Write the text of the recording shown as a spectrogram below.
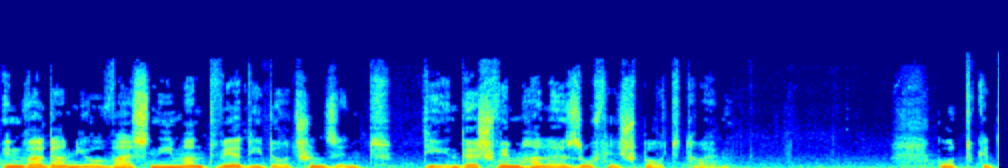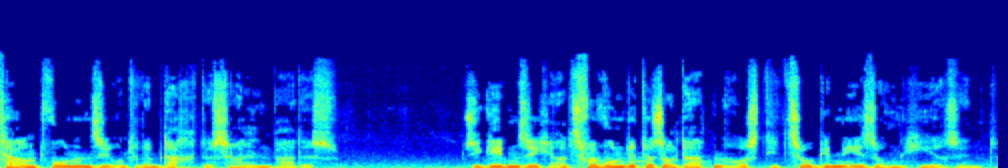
In Valdagno weiß niemand, wer die Deutschen sind, die in der Schwimmhalle so viel Sport treiben. Gut getarnt wohnen sie unter dem Dach des Hallenbades. Sie geben sich als verwundete Soldaten aus, die zur Genesung hier sind.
